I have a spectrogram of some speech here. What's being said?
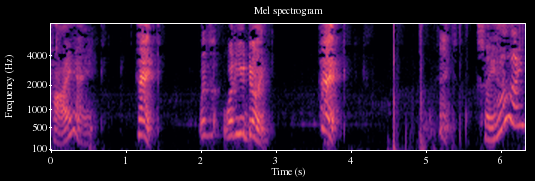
Hi, Hank. Hank, what, what are you doing? Hank. Hank, say hi.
